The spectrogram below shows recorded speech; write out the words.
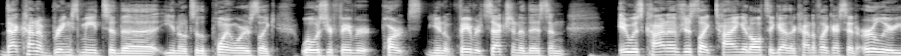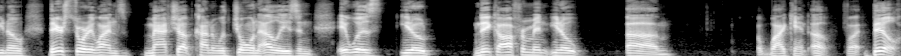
that kind of brings me to the, you know, to the point where it's like, what was your favorite parts, you know, favorite section of this? And it was kind of just like tying it all together, kind of like I said earlier, you know, their storylines match up kind of with Joel and Ellie's. And it was, you know, Nick Offerman, you know, um, why can't oh what, Bill?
